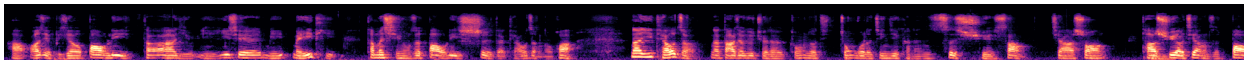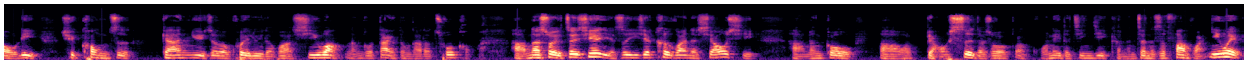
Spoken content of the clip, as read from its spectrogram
啊，而且比较暴力，它有以一些媒媒体他们形容是暴力式的调整的话，那一调整，那大家就觉得中国中国的经济可能是雪上加霜，它需要这样子暴力去控制。干预这个汇率的话，希望能够带动它的出口，啊，那所以这些也是一些客观的消息啊，能够啊表示的说，呃，国内的经济可能真的是放缓，因为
